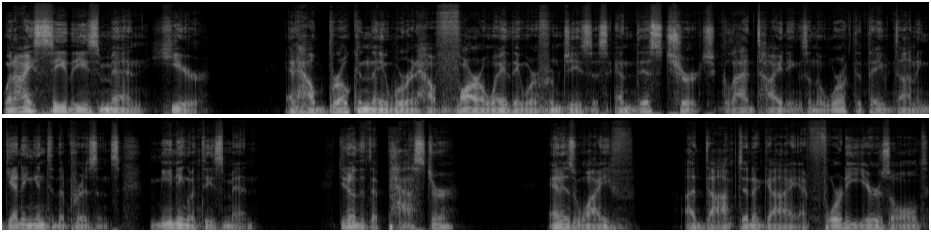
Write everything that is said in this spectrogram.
When I see these men here and how broken they were and how far away they were from Jesus, and this church, Glad Tidings, and the work that they've done in getting into the prisons, meeting with these men, do you know that the pastor and his wife adopted a guy at 40 years old?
